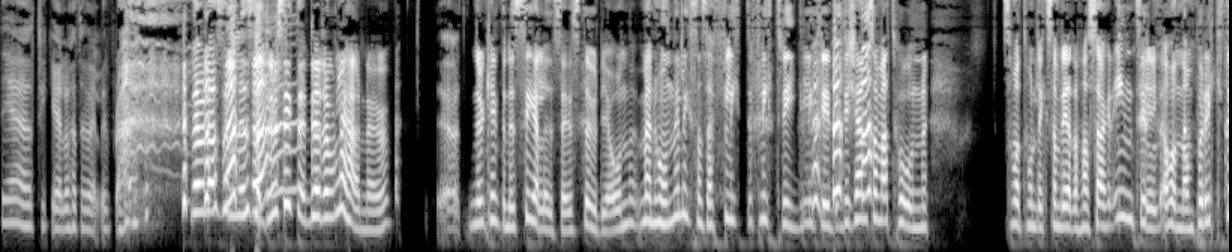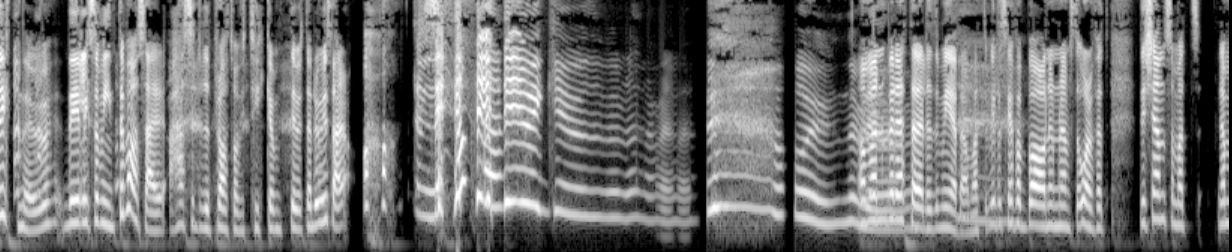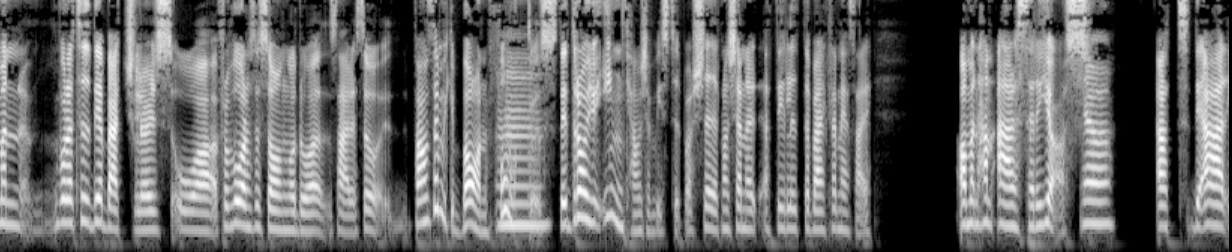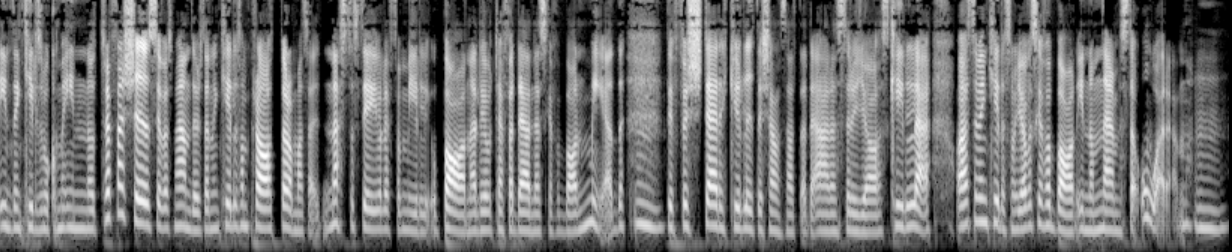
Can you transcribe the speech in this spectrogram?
det tycker jag låter väldigt bra. Nej men alltså Lisa, du sitter, det roliga här nu, nu kan inte ni se Lisa i studion, men hon är liksom så här flitt, flittrig, glittrig. Det känns som att hon som att hon liksom redan har sökt in till honom på riktigt nu. Det är liksom inte bara så här, här sitter vi och pratar vad vi tycker om det, utan du är så här, "Åh, Nej men gud. Oj, nu Ja, men berätta lite mer om att du vill skaffa barn inom närmsta åren. För det känns som att ja, men, våra tidiga bachelors och från vår säsong och då så, här, så fanns det mycket barnfokus. Mm. Det drar ju in kanske en viss typ av tjej, att man känner att det lite verkligen är så här, ja men han är seriös. Ja. Att det är inte en kille som kommer in och träffar en tjej och ser vad som händer utan en kille som pratar om att här, nästa steg jag vill ha familj och barn eller jag vill träffa den jag ska få barn med. Mm. Det förstärker ju lite känslan att det är en seriös kille. Och här ser vi en kille som jag vill skaffa barn inom närmsta åren. Mm.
